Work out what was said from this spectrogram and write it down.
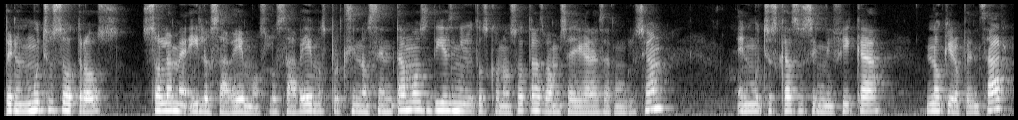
Pero en muchos otros, solamente, y lo sabemos, lo sabemos, porque si nos sentamos 10 minutos con nosotras vamos a llegar a esa conclusión. En muchos casos significa no quiero pensar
